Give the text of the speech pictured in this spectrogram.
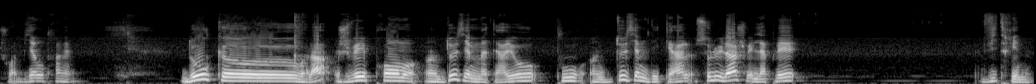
Je vois bien au travers. Donc, euh, voilà, je vais prendre un deuxième matériau pour un deuxième décal. Celui-là, je vais l'appeler vitrine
